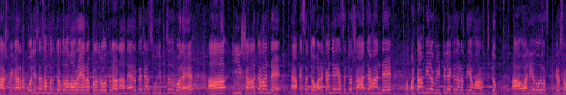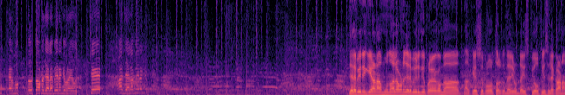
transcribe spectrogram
ഹാഷ്മി. കാരണം പോലീസിനെ സംബന്ധിച്ചിടത്തോളം അവർ ഏറെ പ്രതിരോധത്തിലാണ്. നേരത്തെ ഞാൻ സൂചിപ്പിച്ചതുപോലെ ഈ ഷാജഹാന്റെ S H O Vadakkanchery S H O ഷാജഹാന്റെ പട്ടാമ്പിയിലെ വീട്ടിലേക്ക് നടത്തിയ മാർച്ചിലും വലിയ തോതിലുള്ള സംഘർഷമായിരുന്നു ജലബീരങ്കി പ്രയോഗിച്ചു. പക്ഷേ ആ ജലബീരങ്കി ജലപീരങ്കിയാണ് മൂന്നാലോണം ജലപീരങ്കി പ്രയോഗം കേസ് പ്രവർത്തകർക്ക് നേരെയുണ്ട്. എസ് പി ഓഫീസിലേക്കാണ്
